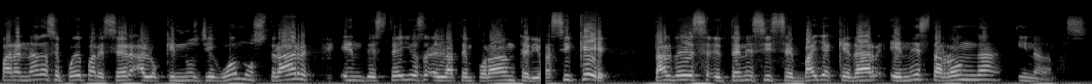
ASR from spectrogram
para nada se puede parecer a lo que nos llegó a mostrar en destellos en la temporada anterior. Así que tal vez eh, Tennessee se vaya a quedar en esta ronda y nada más.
